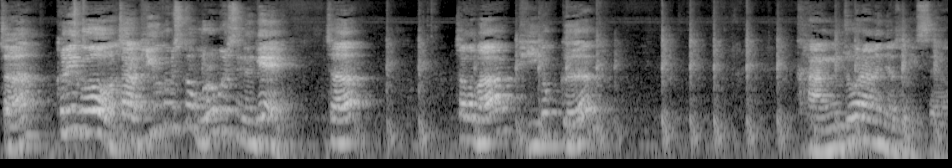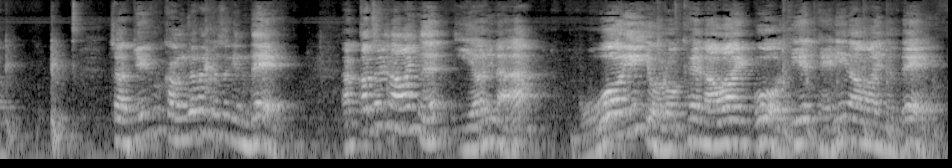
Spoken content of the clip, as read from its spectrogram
자, 그리고 자 비교급에서 또 물어볼 수 있는 게 자, 저거 봐 비교급 강조라는 녀석이 있어요. 자, 비교급 강조라는 녀석인데 아까 전에 나와 있는 이열이나 모월이 이렇게 나와 있고 뒤에 댄이 나와 있는데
